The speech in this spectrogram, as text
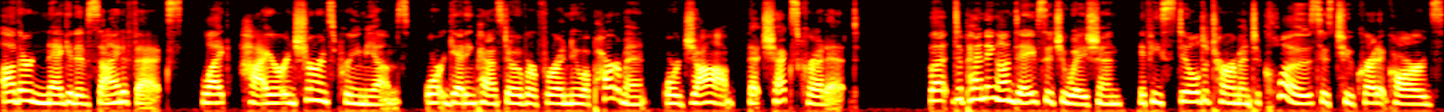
other negative side effects, like higher insurance premiums or getting passed over for a new apartment or job that checks credit. But depending on Dave's situation, if he's still determined to close his two credit cards,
